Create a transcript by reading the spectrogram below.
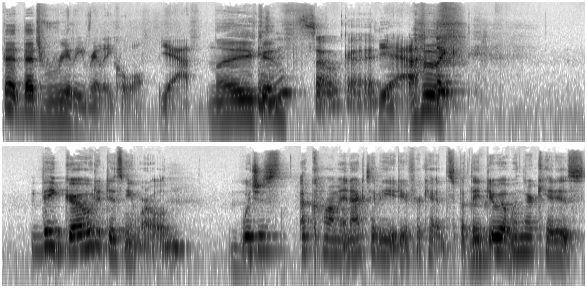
that, that's really really cool. Yeah, like so good? yeah, like they go to Disney World, mm-hmm. which is a common activity you do for kids, but they mm-hmm. do it when their kid is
